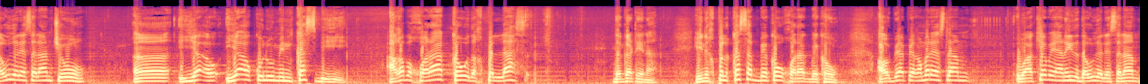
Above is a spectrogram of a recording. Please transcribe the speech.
داوود علی السلام چې وو یاکل من کسبه هغه به خوراک کو د خپل لاس د ګټې نه یعنی خپل کسب به کو خوراک به کو او بیا پیغمبر اسلام واقع بیانې د داوود علی السلام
